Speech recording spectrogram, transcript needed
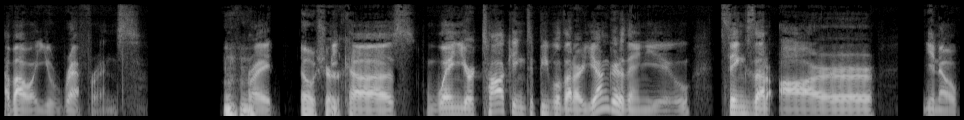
about what you reference, Mhm. right? Oh, sure. Because when you're talking to people that are younger than you, things that are, you know,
